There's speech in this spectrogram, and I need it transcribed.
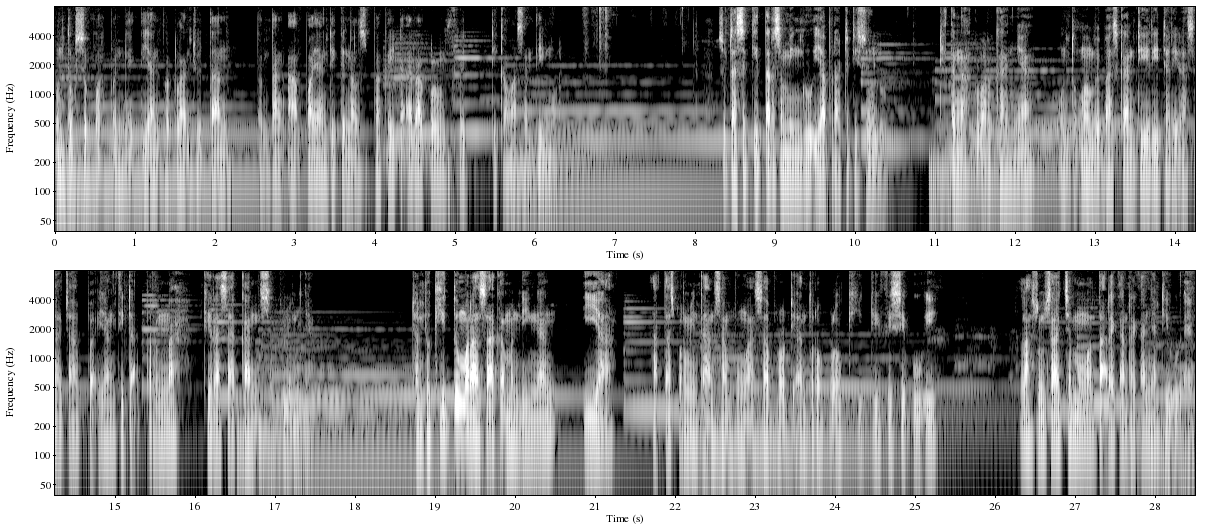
untuk sebuah penelitian berkelanjutan tentang apa yang dikenal sebagai daerah konflik di kawasan timur. Sudah sekitar seminggu ia berada di Solo, di tengah keluarganya untuk membebaskan diri dari rasa capek yang tidak pernah dirasakan sebelumnya. Dan begitu merasa agak mendingan, ia atas permintaan sang penguasa prodi antropologi divisi UI langsung saja mengontak rekan-rekannya di UM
